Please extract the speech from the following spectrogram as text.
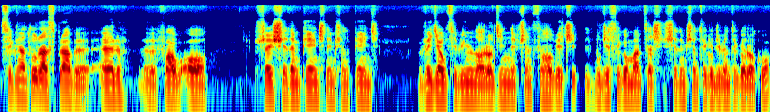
sygnatura sprawy RVO 67575 Wydział Cywilno-Rodzinny w Częstochowie trzy- 20 marca 79 roku.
